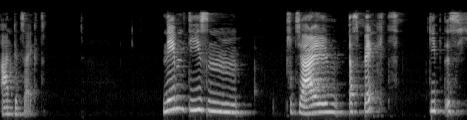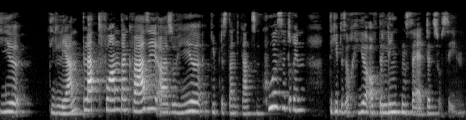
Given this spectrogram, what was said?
angezeigt. Neben diesem sozialen Aspekt gibt es hier die Lernplattform dann quasi. Also hier gibt es dann die ganzen Kurse drin. Die gibt es auch hier auf der linken Seite zu sehen.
